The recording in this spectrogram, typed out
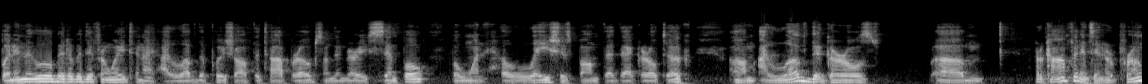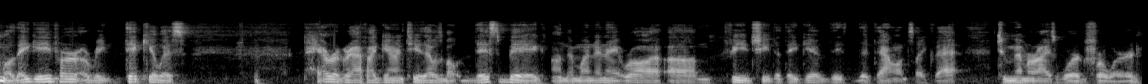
but in a little bit of a different way tonight. I love the push off the top rope, something very simple, but one hellacious bump that that girl took. Um, I love the girls. Um, her confidence in her promo. They gave her a ridiculous paragraph, I guarantee you, that was about this big on the Monday Night Raw um, feed sheet that they give the, the talents like that to memorize word for word.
